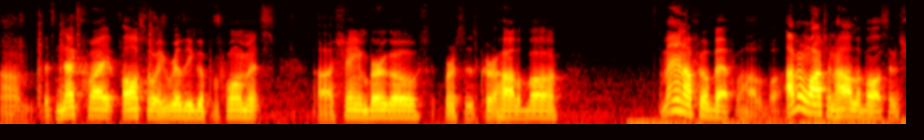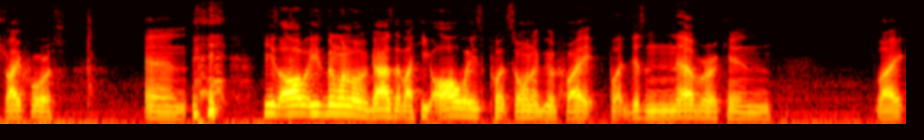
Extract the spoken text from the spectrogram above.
Um, this next fight, also a really good performance. Uh, Shane Burgos versus Kurt Holobaugh. Man, I feel bad for Holobaugh. I've been watching Holobaugh since Strikeforce, and he's always he's been one of those guys that like he always puts on a good fight, but just never can like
